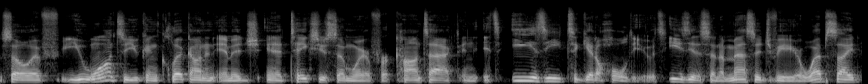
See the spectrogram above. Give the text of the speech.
So if you want to, you can click on an image and it takes you somewhere for contact, and it's easy to get a hold of you. It's easy to send a message via your website.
